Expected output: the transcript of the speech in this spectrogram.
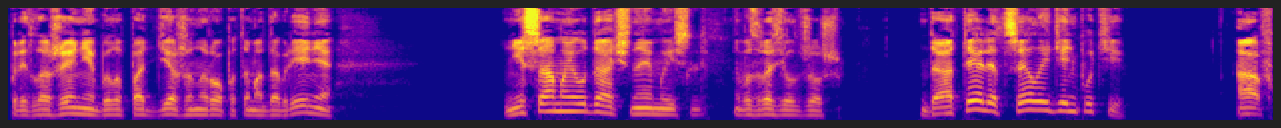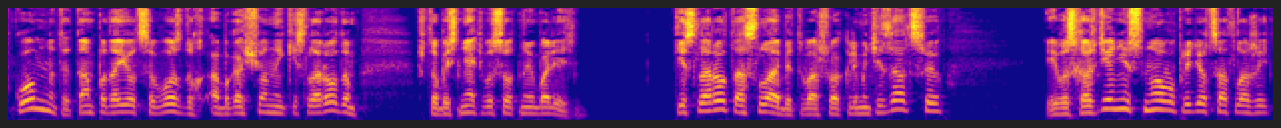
Предложение было поддержано ропотом одобрения. «Не самая удачная мысль», — возразил Джош. «До отеля целый день пути, а в комнаты там подается воздух, обогащенный кислородом, чтобы снять высотную болезнь. Кислород ослабит вашу акклиматизацию, и восхождение снова придется отложить».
